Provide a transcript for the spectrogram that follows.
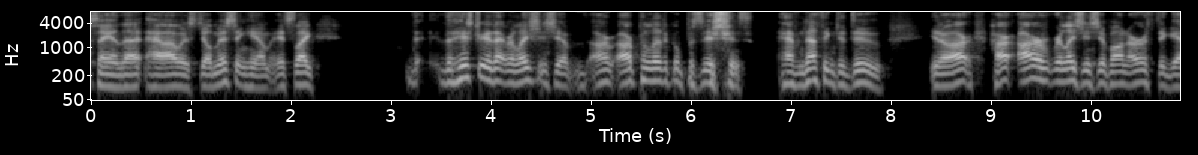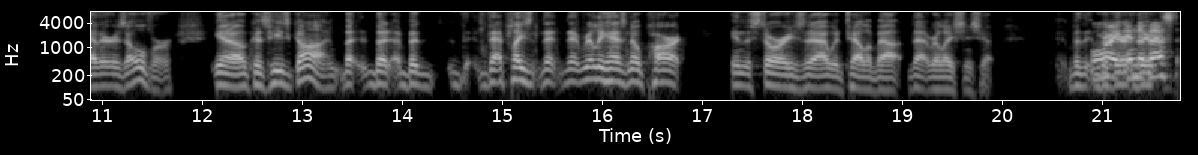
saying that how I was still missing him it's like the, the history of that relationship, our, our political positions have nothing to do. You know, our, our our relationship on Earth together is over. You know, because he's gone. But but but that plays that that really has no part in the stories that I would tell about that relationship. But, All but right, and the best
